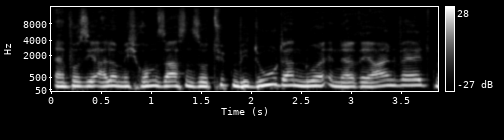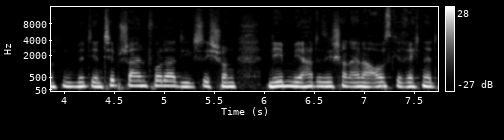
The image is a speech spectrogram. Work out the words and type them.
äh, wo sie alle um mich rum saßen, so Typen wie du dann, nur in der realen Welt, mit, mit ihren Tippscheinen vor da, die sich schon, neben mir hatte sich schon einer ausgerechnet,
